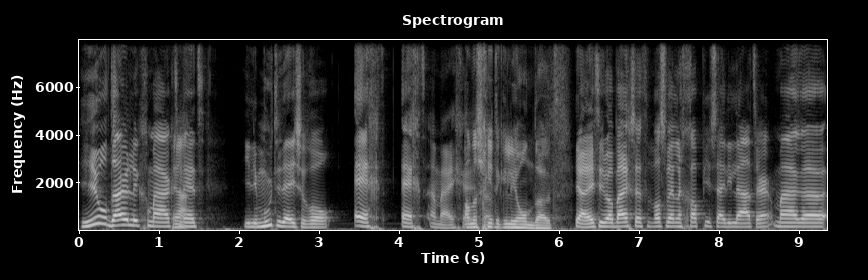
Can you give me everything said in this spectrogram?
heel duidelijk gemaakt Ja. met... Jullie moeten deze rol echt, echt aan mij geven. Anders schiet ik jullie hond dood. Ja, heeft hij er wel bij gezegd. Het was wel een grapje, zei hij later. Maar, eh,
